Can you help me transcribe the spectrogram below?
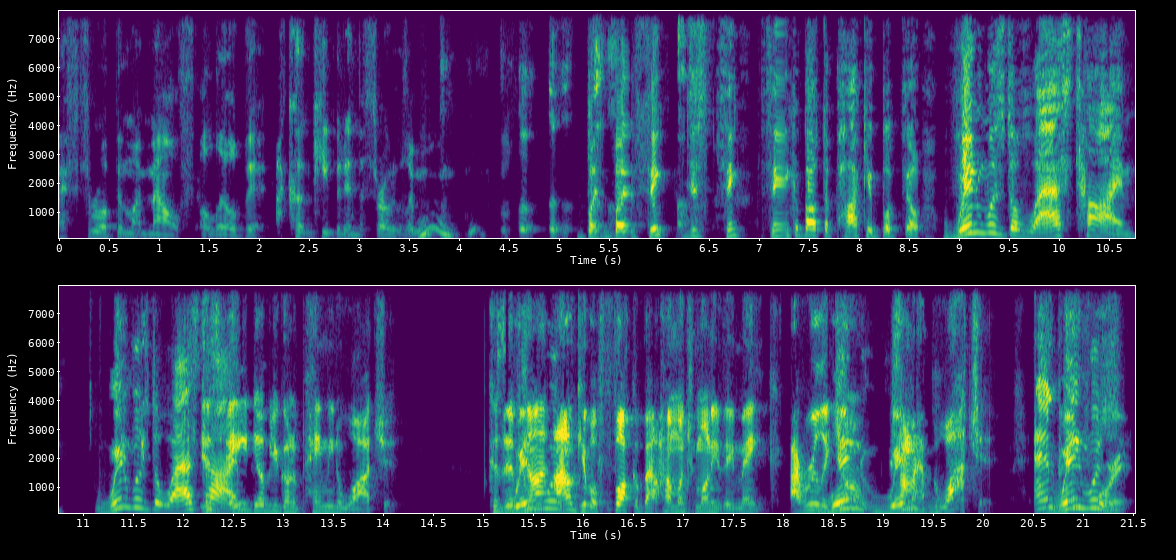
I threw up in my mouth a little bit. I couldn't keep it in the throat. It was like, "Ooh, uh, uh, But but think just think think about the pocketbook though. When was the last time? When was the last is time? AEW going to pay me to watch it? Because if When not, would- I don't give a fuck about how much money they make. I really When- don't. 'cause I'm gonna have to watch it and when pay was for it.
